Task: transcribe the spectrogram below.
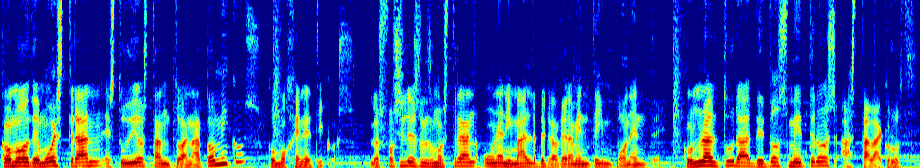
como demuestran estudios tanto anatómicos como genéticos. Los fósiles nos muestran un animal verdaderamente imponente, con una altura de 2 metros hasta la cruz,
